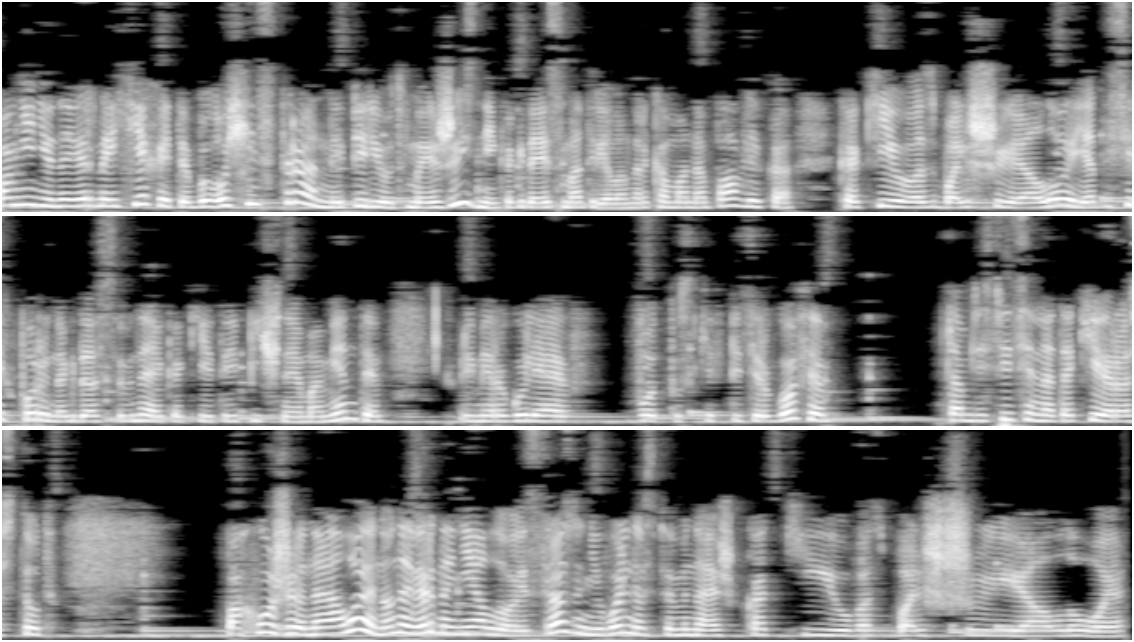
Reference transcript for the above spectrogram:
по мнению, наверное, Хеха, это был очень странный период в моей жизни, когда я смотрела наркомана Павлика. Какие у вас большие алоэ. Я до сих пор иногда вспоминаю какие-то эпичные моменты. К примеру, гуляя в отпуске в Петергофе, там действительно такие растут похожие на алоэ, но, наверное, не алоэ. Сразу невольно вспоминаешь, какие у вас большие алоэ.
